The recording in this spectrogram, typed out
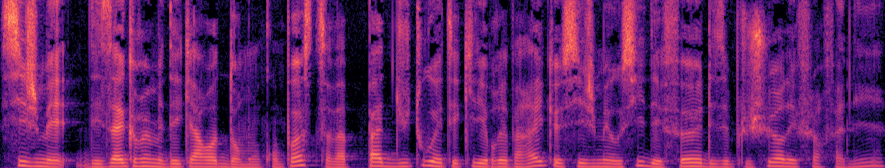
Si je mets des agrumes et des carottes dans mon compost, ça va pas du tout être équilibré pareil que si je mets aussi des feuilles, des épluchures, des fleurs fanées.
